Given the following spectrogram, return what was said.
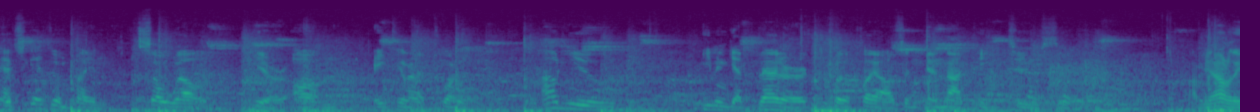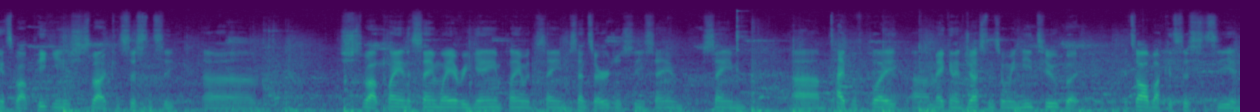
Max, you guys been playing so well here, um, 18 out of 20. How do you even get better for the playoffs and, and not peak too soon? I mean, I don't think it's about peaking. It's just about consistency. Um, it's just about playing the same way every game, playing with the same sense of urgency, same same um, type of play, uh, making adjustments when we need to. But it's all about consistency and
